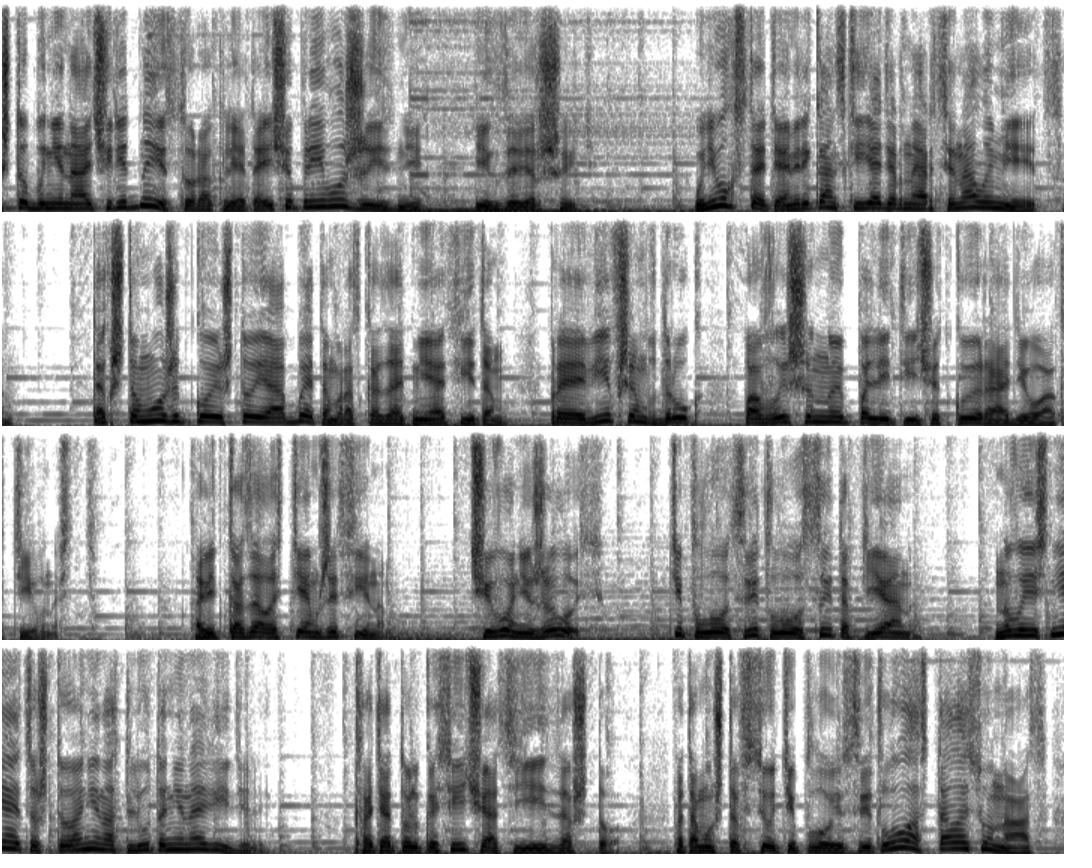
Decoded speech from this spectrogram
чтобы не на очередные 40 лет, а еще при его жизни их завершить. У него, кстати, американский ядерный арсенал имеется. Так что может кое-что и об этом рассказать неофитам, проявившим вдруг повышенную политическую радиоактивность. А ведь казалось тем же финнам. Чего не жилось? Тепло, светло, сыто, пьяно. Но выясняется, что они нас люто ненавидели. Хотя только сейчас есть за что. Потому что все тепло и светло осталось у нас –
